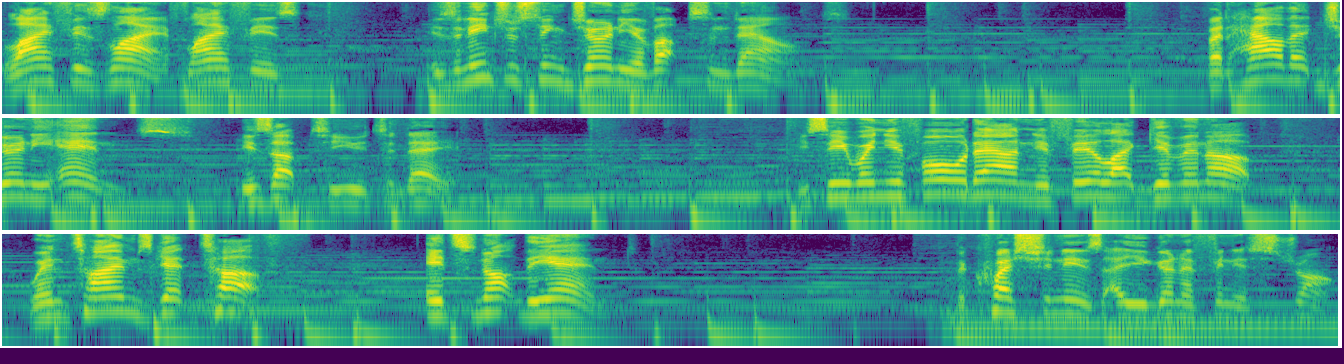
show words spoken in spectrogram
Life is life. Life is, is an interesting journey of ups and downs. But how that journey ends is up to you today. You see, when you fall down and you feel like giving up, when times get tough, it's not the end. The question is, are you going to finish strong?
